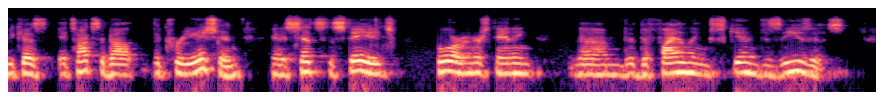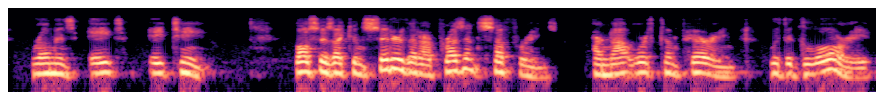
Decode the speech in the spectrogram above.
because it talks about the creation and it sets the stage for understanding the, um, the defiling skin diseases. Romans 8 18. Paul says, I consider that our present sufferings are not worth comparing with the glory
